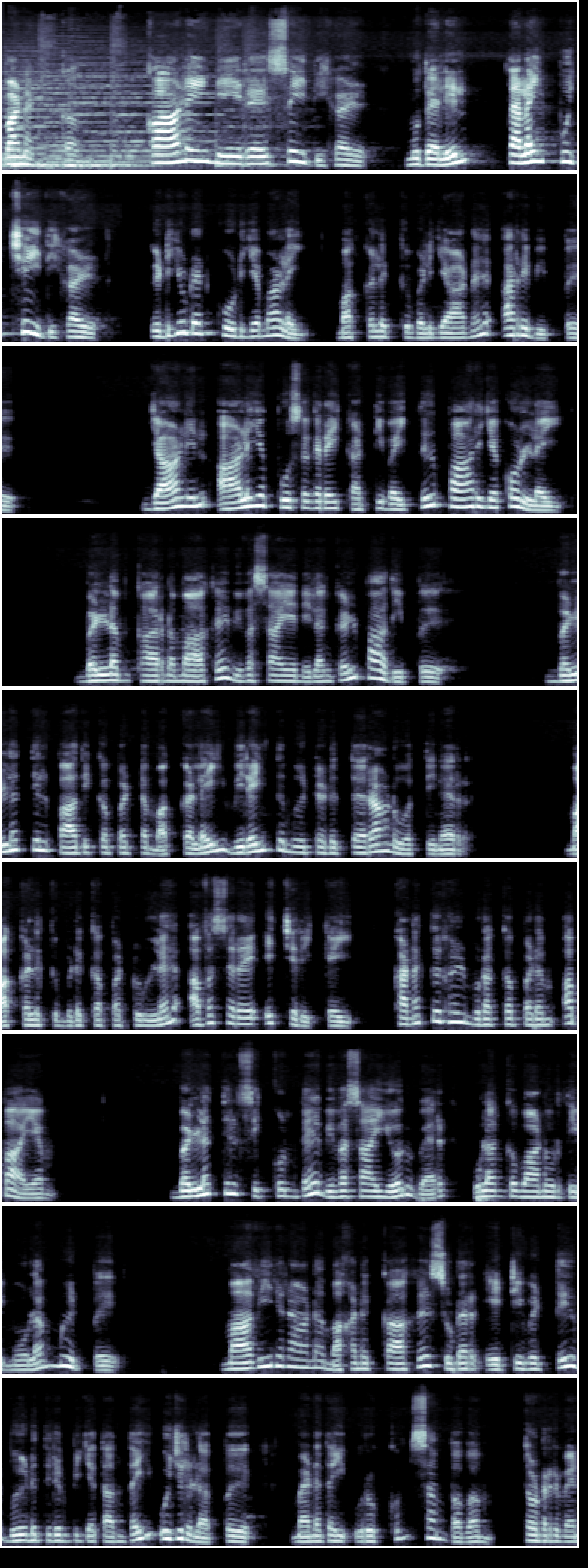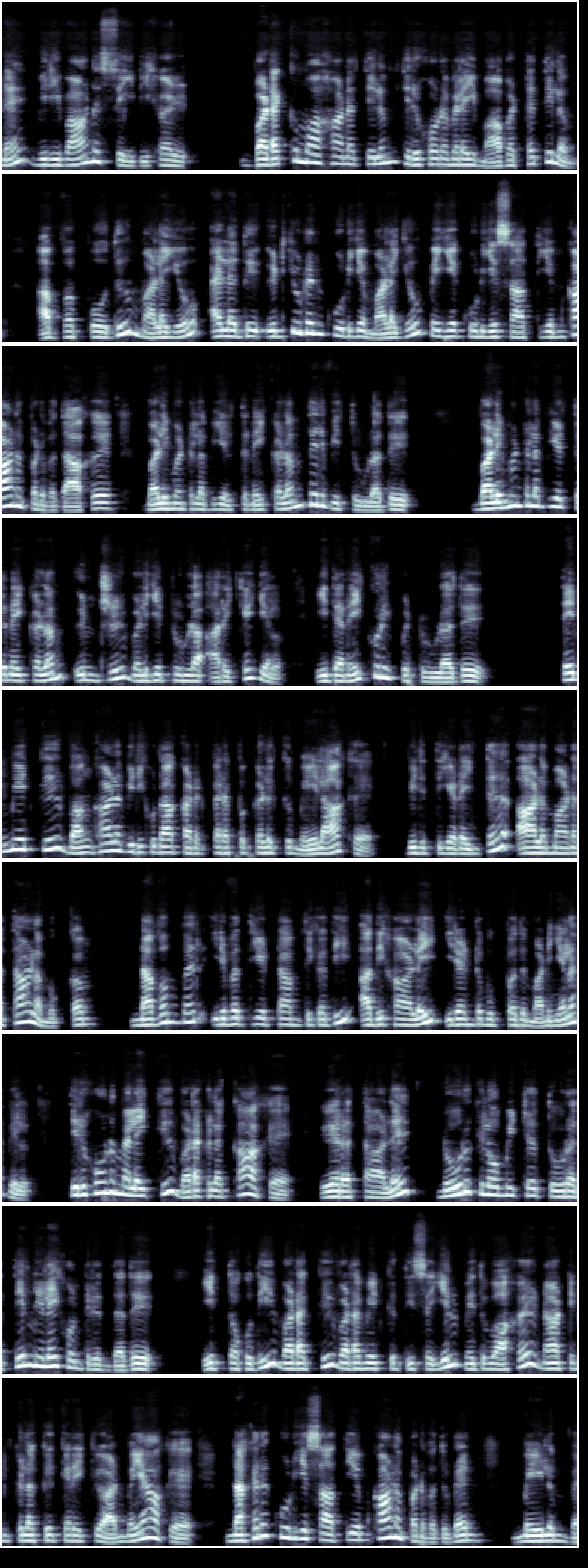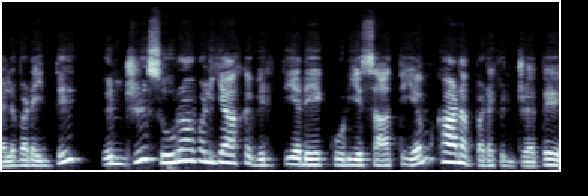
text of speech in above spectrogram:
வணக்கம். காலை நேர செய்திகள். முதலில் தலைப்புச் செய்திகள். இடியுடன் கூடிய மழை மக்களுக்கு வெளியான அறிவிப்பு. யாழில் ஆலய பூசகரை கட்டி வைத்து பாரிய கொள்ளை. வெள்ளம் காரணமாக விவசாய நிலங்கள் பாதிப்பு. வெள்ளத்தில் பாதிக்கப்பட்ட மக்களை விரைந்து மீட்டெடுத்த இராணுவத்தினர். மக்களுக்கு விடுக்கப்பட்டுள்ள அவசர எச்சரிக்கை. கணக்குகள் முடக்கப்படும் அபாயம். வெள்ளத்தில் சிக்குண்ட விவசாயியொருவர் உலங்கு வானூர்தி மூலம் மீட்பு. மாவீரரான மகனுக்காக சுடர் ஏற்றிவிட்டு வீடு திரும்பிய தந்தை உயிரிழப்பு. மனதை உருக்கும் சம்பவம். தொடர்வென விரிவான செய்திகள். வடக்கு மாகாணத்திலும் திருகோணமலை மாவட்டத்திலும் அவ்வப்போது மழையோ அல்லது இடியுடன் கூடிய மழையோ பெய்யக்கூடிய சாத்தியம் காணப்படுவதாக வளிமண்டலவியல் திணைக்களம் தெரிவித்துள்ளது. வளிமண்டலவியல் திணைக்களம் இன்று வெளியிட்டுள்ள அறிக்கையில் இதனை குறிப்பிட்டுள்ளது. தென்மேற்கு வங்காள விரிகுடா கடற்பரப்புகளுக்கு மேலாக விருத்தியடைந்த ஆழமான தாளமுக்கம் நவம்பர் இருபத்தி எட்டாம் திகதி அதிகாலை இரண்டு முப்பது மணியளவில் திருகோணமலைக்கு வடகிழக்காக ஏறத்தாழ நூறு கிலோமீட்டர் தூரத்தில் நிலை கொண்டிருந்தது. இத்தொகுதி வடக்கு வடமேற்கு திசையில் மெதுவாக நாட்டின் கிழக்கு கரைக்கு அண்மையாக நகரக்கூடிய சாத்தியம் காணப்படுவதுடன் மேலும் வலுவடைந்து இன்று சூறாவளியாக விருத்தியடையக்கூடிய சாத்தியம் காணப்படுகின்றது.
